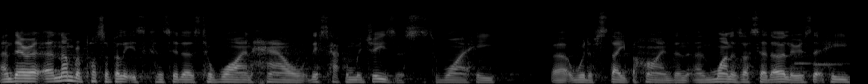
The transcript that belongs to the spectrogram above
and there are a number of possibilities to consider as to why and how this happened with Jesus, as to why he uh, would have stayed behind. And, and one, as I said earlier, is that he,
